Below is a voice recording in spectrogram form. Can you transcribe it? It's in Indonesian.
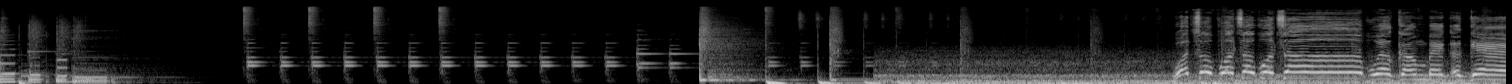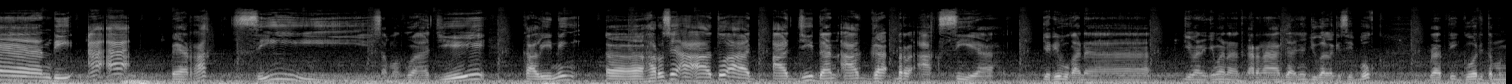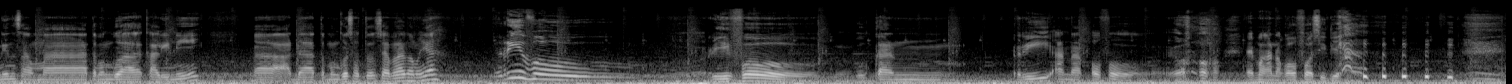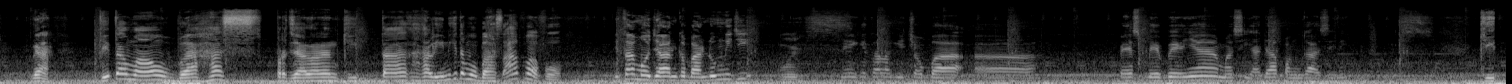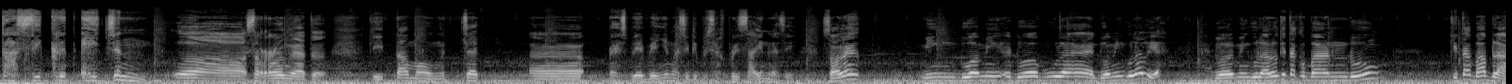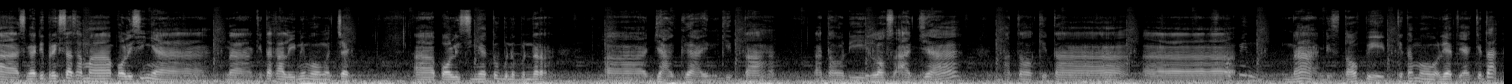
What's up, what's up, what's up? Welcome back again di AA Beraksi sama gua Aji. Kali ini eh, harusnya AA tuh Aji dan agak beraksi ya. Jadi bukan gimana gimana karena agaknya juga lagi sibuk. Berarti gue ditemenin sama temen gua kali ini. Eh, ada temen gue satu siapa namanya? Rivo. Rivo bukan Ri anak Ovo oh, emang anak Ovo sih dia nah kita mau bahas perjalanan kita kali ini kita mau bahas apa Vo Kita mau jalan ke Bandung nih, Ci. Wih, Nih kita lagi coba eh, PSBB-nya masih ada apa enggak sih nih? Kita secret agent. Wah seru nggak tuh? Kita mau ngecek eh, PSBB-nya masih diperiksa-periksain nggak sih? Soalnya ming dua ming dua bulan eh, dua minggu lalu ya? Dua minggu lalu kita ke Bandung kita bablas nggak diperiksa sama polisinya. Nah kita kali ini mau ngecek eh, polisinya tuh bener-bener eh, jagain kita atau di los aja atau kita eh, Stopin. nah di stopin kita mau lihat ya kita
